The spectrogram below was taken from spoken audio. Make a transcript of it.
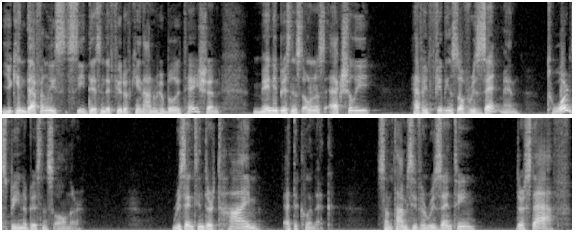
you can definitely see this in the field of canine rehabilitation. Many business owners actually having feelings of resentment towards being a business owner, resenting their time at the clinic, sometimes even resenting their staff,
